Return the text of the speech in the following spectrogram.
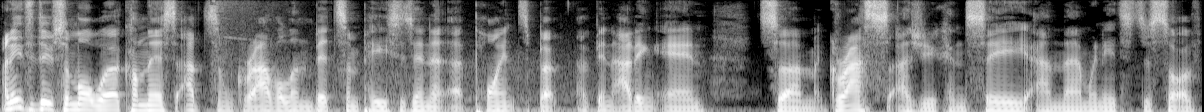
I need to do some more work on this add some gravel and bits and pieces in at points but I've been adding in some grass as you can see and then we need to just sort of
